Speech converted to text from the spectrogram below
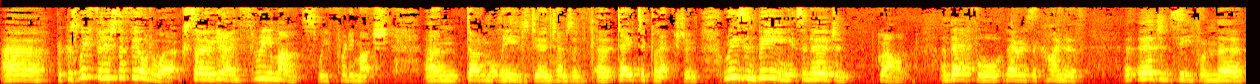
uh, because we finished the field work. So, you know, in three months we've pretty much um, done what we need to do in terms of uh, data collection. Reason being it's an urgent grant and therefore there is a kind of an urgency from the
